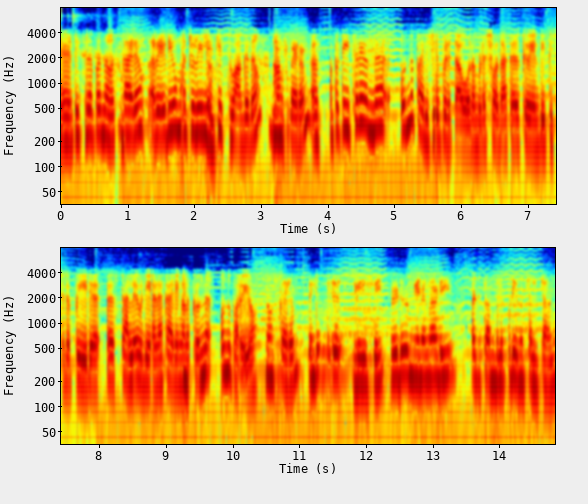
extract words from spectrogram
ടീച്ചറെ അപ്പൊ നമസ്കാരം. റേഡിയോ മറ്റുള്ളിലേക്ക് സ്വാഗതം. നമസ്കാരം. അപ്പൊ ടീച്ചറെ ഒന്ന് ഒന്ന് പരിചയപ്പെടുത്താവോ നമ്മുടെ ശ്രോതാക്കൾക്ക് വേണ്ടി? ടീച്ചറെ പേര് സ്ഥലം എവിടെയാണ്? കാര്യങ്ങളൊക്കെ ഒന്ന് ഒന്ന് പറയോ? നമസ്കാരം. എന്റെ പേര് ഗ്രേസി. വീട് മീനങ്ങാടി അടുത്ത അമ്പലപ്പടി എന്ന സ്ഥലത്താണ്.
